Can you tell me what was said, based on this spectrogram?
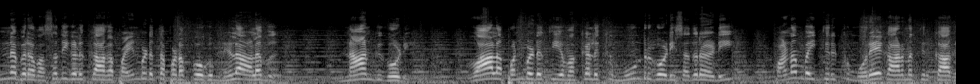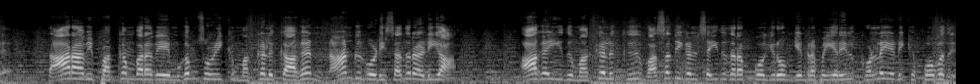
இன்ன பிற வசதிகளுக்காக பயன்படுத்தப்பட போகும் நில அளவு நான்கு கோடி. வாழ பண்படுத்திய மக்களுக்கு மூன்று கோடி சதுர அடி பணம் வைத்திருக்கும் ஒரே காரணத்திற்காக தாராவி பக்கம் வரவே முகம் சுழிக்கும் மக்களுக்காக நான்கு கோடி சதுர அடியா. ஆக இது மக்களுக்கு வசதிகள் செய்து தரப்போகிறோம் என்ற பெயரில் கொள்ளையடிக்கப் போவது.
